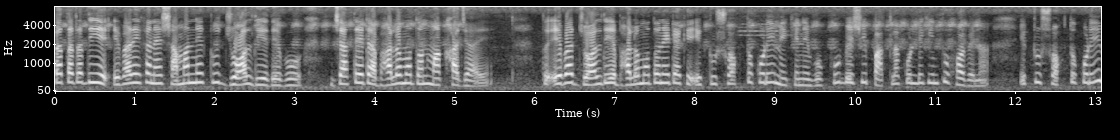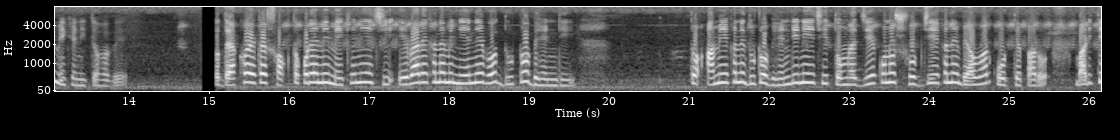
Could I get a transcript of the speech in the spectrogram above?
পাতাটা দিয়ে এবার এখানে সামান্য একটু জল দিয়ে দেব, যাতে এটা ভালো মতন মাখা যায়। তো এবার জল দিয়ে ভালো মতন এটাকে একটু শক্ত করে মেখে নেব। খুব বেশি পাতলা করলে কিন্তু হবে না। একটু শক্ত করে মেখে নিতে হবে। তো দেখো এটা শক্ত করে আমি মেখে নিয়েছি। এবার এখানে আমি নিয়ে নেব দুটো ভেন্ডি। তো আমি এখানে দুটো ভেন্ডি নিয়েছি। তোমরা যে কোনো সবজি এখানে ব্যবহার করতে পারো। বাড়িতে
